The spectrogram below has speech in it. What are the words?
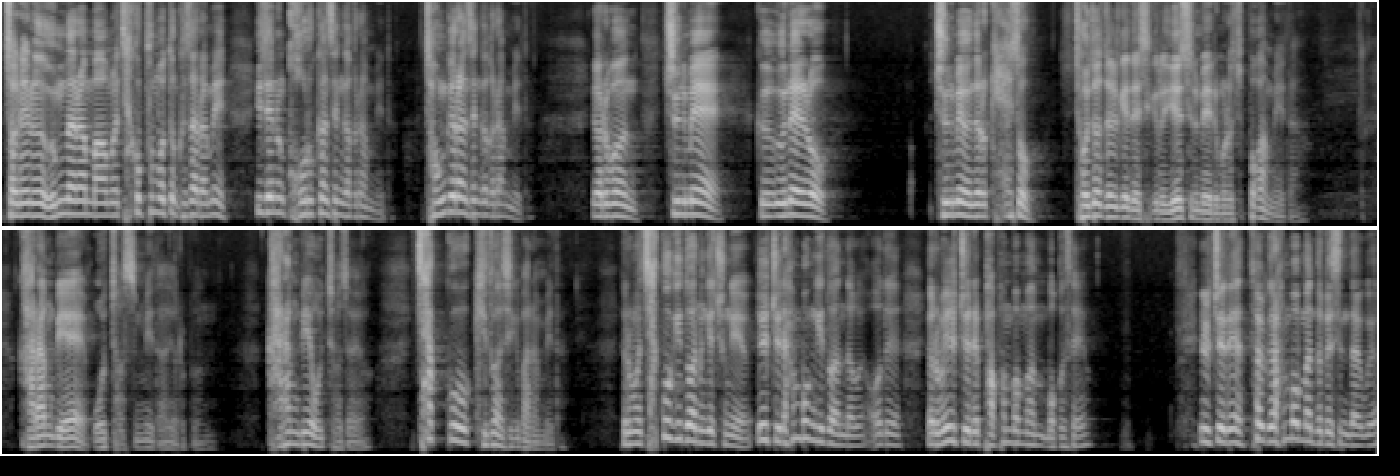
전에는 음란한 마음을 자꾸 품었던 그 사람이 이제는 거룩한 생각을 합니다. 정결한 생각을 합니다. 여러분, 주님의 그 은혜로, 주님의 은혜로 계속 젖어들게 되시기를 예수님의 이름으로 축복합니다. 가랑비에 옷 젖습니다, 여러분. 가랑비에 옷 젖어요. 자꾸 기도하시기 바랍니다. 여러분 자꾸 기도하는 게 중요해요. 일주일에 한 번 기도한다고요? 어디 여러분 일주일에 밥 한 번만 먹으세요? 일주일에 설교를 한 번만 들으신다고요?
